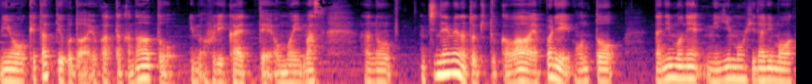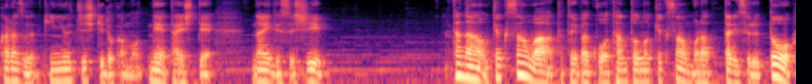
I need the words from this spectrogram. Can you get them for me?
身を置けたっていうことは良かったかなと今振り返って思います。あの1年目の時とかはやっぱり本当何もね右も左も分からず金融知識とかもね大してないですしただお客さんは例えばこう担当のお客さんをもらったりすると、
